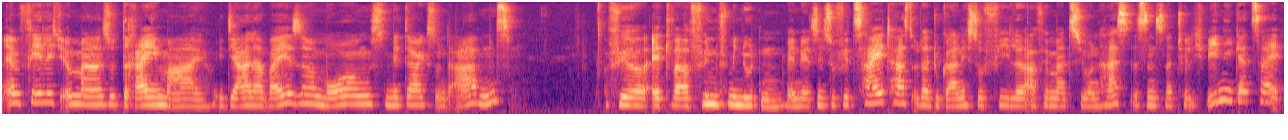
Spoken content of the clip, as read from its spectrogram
empfehle ich immer so dreimal, idealerweise morgens, mittags und abends für etwa fünf Minuten. Wenn du jetzt nicht so viel Zeit hast oder du gar nicht so viele Affirmationen hast, ist es natürlich weniger Zeit.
